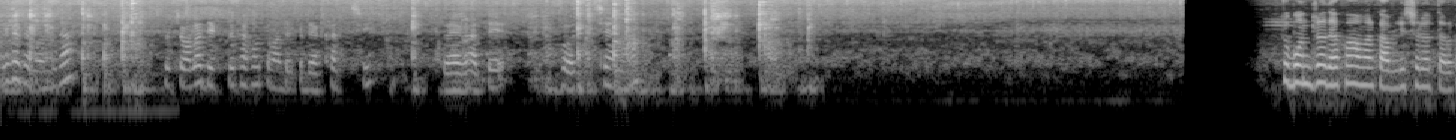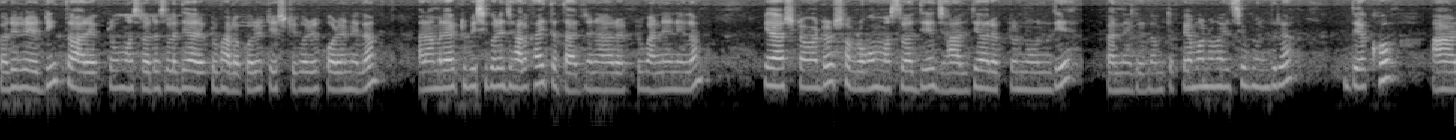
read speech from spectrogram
ঠিক আছে বন্ধুরা? তো চলো দেখতে থাকো, তোমাদেরকে দেখাচ্ছি। এক হাতে হচ্ছে না। তো বন্ধুরা দেখো, আমার কাবলি ছোলার তরকারি রেডি তো আর একটু মশলা টশলা দিয়ে আর একটু ভালো করে টেস্টি করে করে নিলাম। আর আমরা একটু বেশি করে ঝাল খাই, তো তার জন্য আর একটু বানিয়ে নিলাম। পেঁয়াজ, টমেটো সব রকম মশলা দিয়ে, ঝাল দিয়ে আর একটু নুন দিয়ে বানিয়ে নিলাম তো কেমন হয়েছে বন্ধুরা? দেখো, আর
